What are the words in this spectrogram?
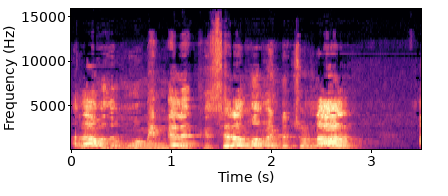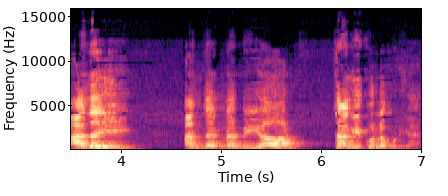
அதாவது மூமின்களுக்கு சிரமம் என்று சொன்னால் அதை அந்த நபியால் தாங்கிக் கொள்ள முடியாது.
